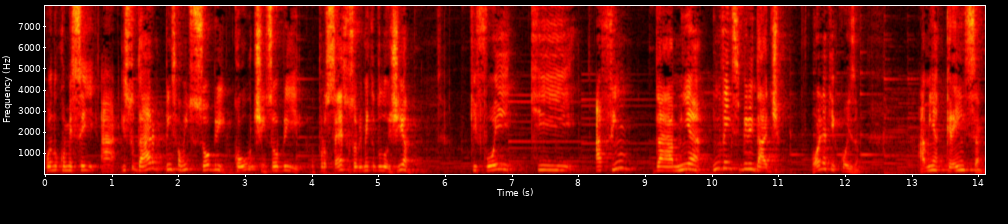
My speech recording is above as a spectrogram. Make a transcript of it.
quando comecei a estudar, principalmente sobre coaching, sobre o processo, sobre metodologia, que foi que a fim da minha invencibilidade. Olha que coisa. A minha crença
